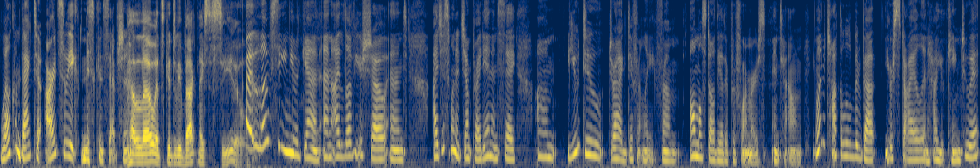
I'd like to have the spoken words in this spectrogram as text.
Welcome back to Arts Week, Misconception. Hello, it's good to be back. Nice to see you. I love seeing you again, and I love your show. And I just want to jump right in and say, um, you do drag differently from almost all the other performers in town. You want to talk a little bit about your style and how you came to it?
